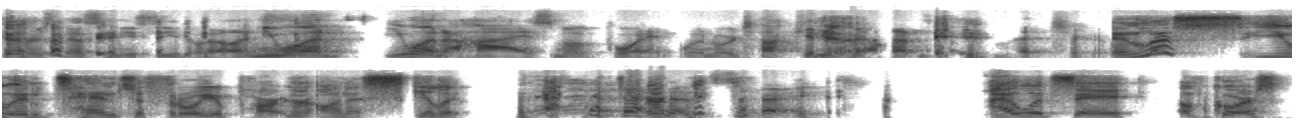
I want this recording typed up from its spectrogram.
for sesame seed oil, and you want you want a high smoke point when we're talking Yeah. about Metro. unless you intend to throw your partner on a skillet, That's right. I would say, of course,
